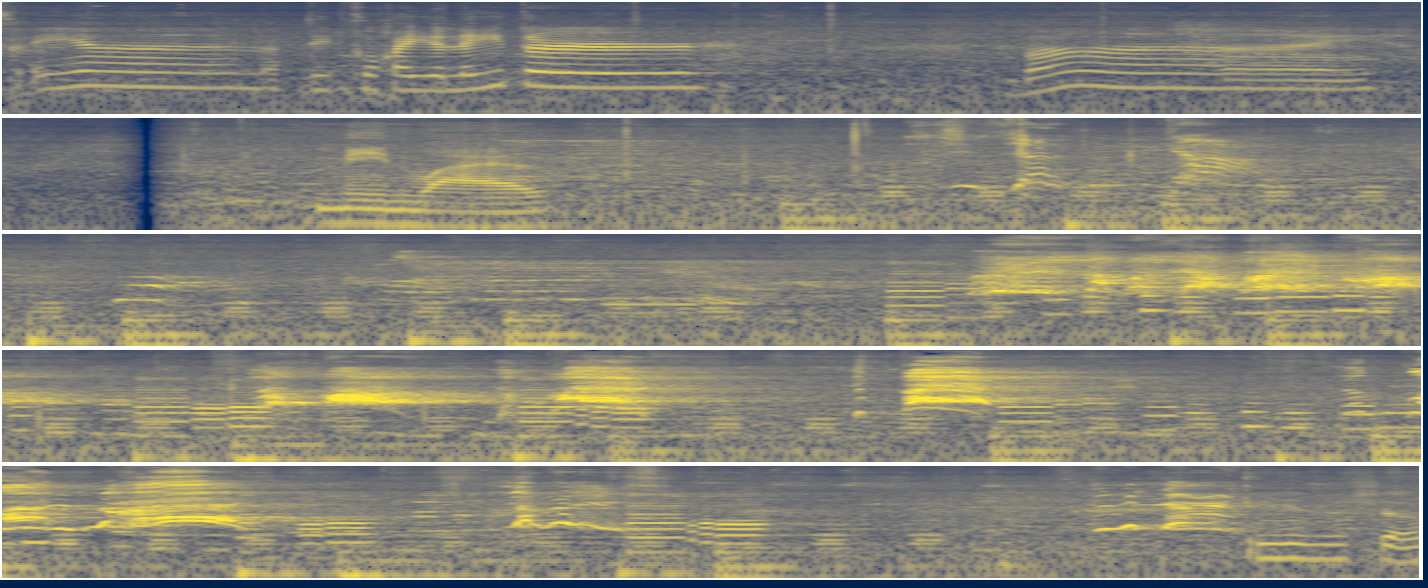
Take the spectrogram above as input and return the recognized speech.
So, ayan. Update ko kayo later. Bye! Meanwhile, Tingnan mo siya.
